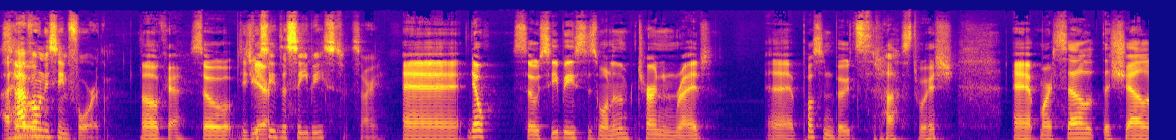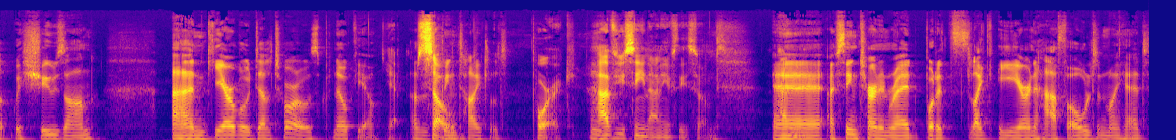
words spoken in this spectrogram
I So- have only seen four of them. Okay, so Did you yeah, see the Sea Beast? Sorry. Uh, no. So Sea Beast is one of them. Turning Red. Uh, Puss in Boots: The Last Wish. Uh, Marcel the Shell with Shoes On. And Guillermo del Toro's Pinocchio. Yeah. As it's So- been titled. Pork. Have you seen any of these films? Uh, I've seen Turning Red, but it's like a year and a half old in my head.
